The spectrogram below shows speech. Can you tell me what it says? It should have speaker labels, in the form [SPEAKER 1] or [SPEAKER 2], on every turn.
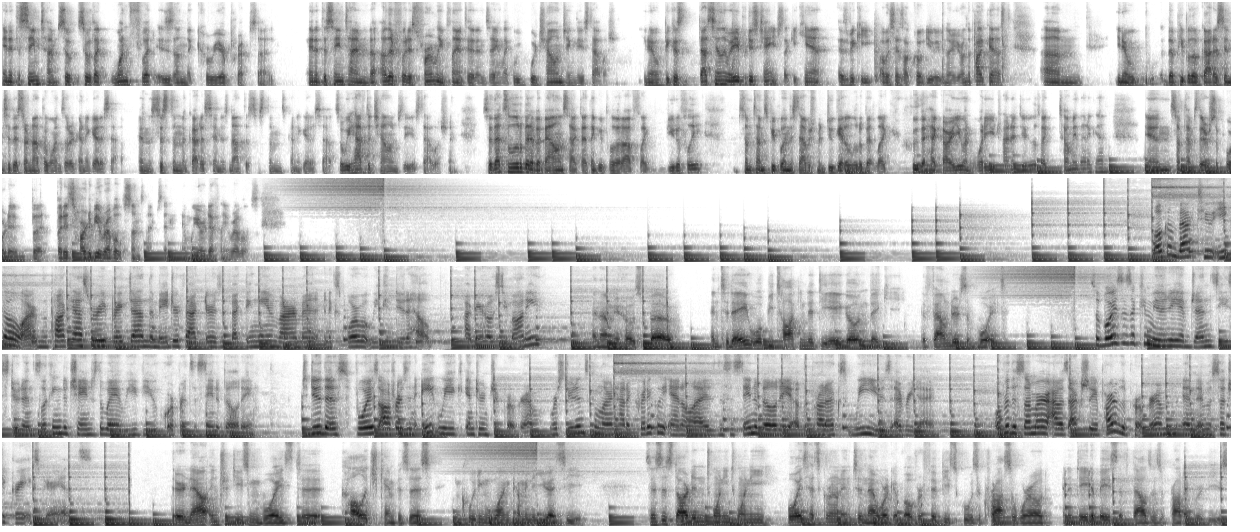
[SPEAKER 1] and at the same time, so so like one foot is on the career prep side, and at the same time, the other foot is firmly planted and saying like we, we're challenging the establishment you know, because that's the only way you produce change. Like you can't, as Vicky always says, I'll quote you, even though you're on the podcast. Um, you know, the people that got us into this are not the ones that are going to get us out. And the system that got us in is not the system that's going to get us out. So we have to challenge the establishment. So that's a little bit of a balance act. I think we pull it off like beautifully. Sometimes people in the establishment do get a little bit like, who the heck are you? And what are you trying to do? Like, tell me that again. And sometimes they're supportive, but, but it's hard to be a rebel sometimes. And, and we are definitely rebels.
[SPEAKER 2] Welcome back to Eco Alarm, the podcast where we break down the major factors affecting the environment and explore what we can do to help. I'm your host, Imani.
[SPEAKER 3] And I'm your host, Bo. And today we'll be talking to Diego and Vicky, the founders of Voice.
[SPEAKER 2] So, Voice is a community of Gen Z students looking to change the way we view corporate sustainability. To do this, Voice offers an eight week internship program where students can learn how to critically analyze the sustainability of the products we use every day. Over the summer, I was actually a part of the program, and it was such a great experience.
[SPEAKER 3] They're now introducing Voice to college campuses, including one coming to USC. Since it started in 2020, Voice has grown into a network of over 50 schools across the world and a database of thousands of product reviews.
